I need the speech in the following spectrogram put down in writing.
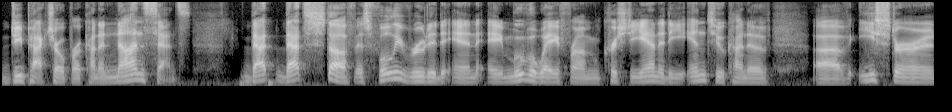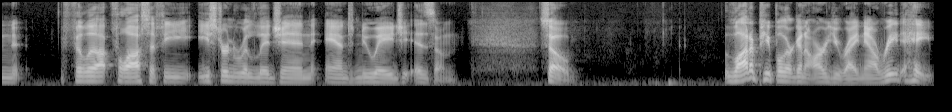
Deepak Chopra kind of nonsense that that stuff is fully rooted in a move away from Christianity into kind of of Eastern philosophy, Eastern religion, and New Ageism. So, a lot of people are going to argue right now. Reed, hey,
